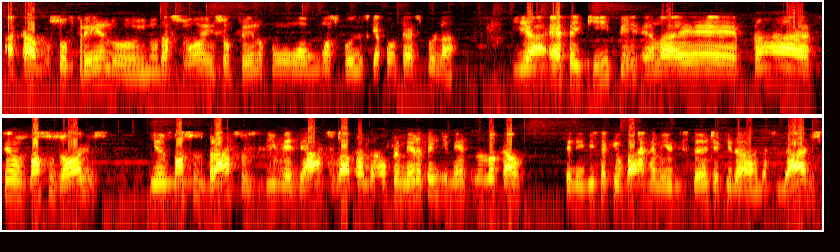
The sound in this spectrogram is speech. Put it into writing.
acabam sofrendo inundações, sofrendo com algumas coisas que acontecem por lá. E a, essa equipe, ela é para ser os nossos olhos e os nossos braços de imediato lá para dar o primeiro atendimento no local. Tendo em vista que o bairro é meio distante aqui da, da cidade,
